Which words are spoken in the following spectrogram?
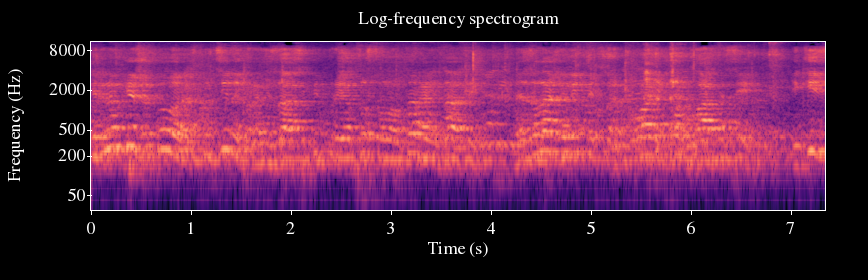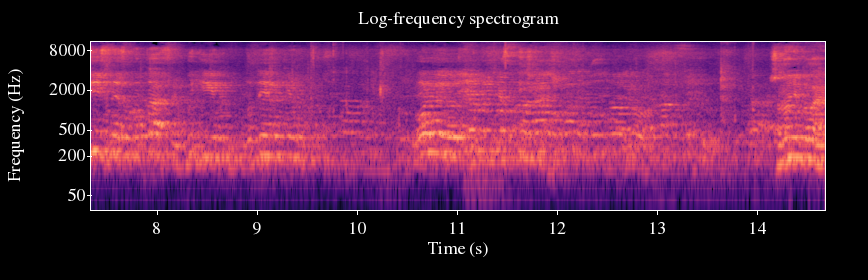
керівники житлово-реєстраційних організацій, підприємств, установ та організацій, незалежно від підпорядкування форм власності, які здійснюють експлуатацію будівель, будинків, органів Шановні колеги,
